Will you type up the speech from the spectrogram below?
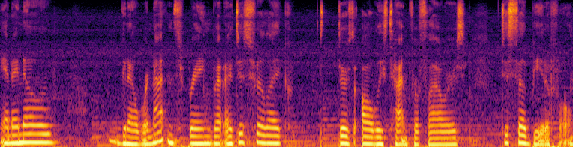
And I know, you know, we're not in spring, but I just feel like there's always time for flowers. Just so beautiful.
